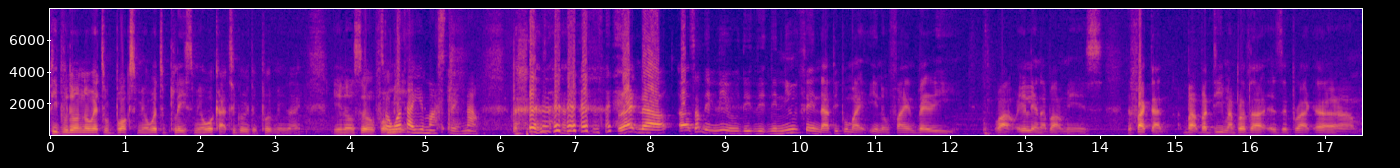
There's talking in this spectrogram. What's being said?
people don't know where to box me or where to place me or what category to put me. Like, you know, so for So me, what are you mastering now? right now, uh, something new, the, the, the new thing that people might, you know, find very, wow, alien about me is the fact that Ba- Badi, my brother, is a, bra- um,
